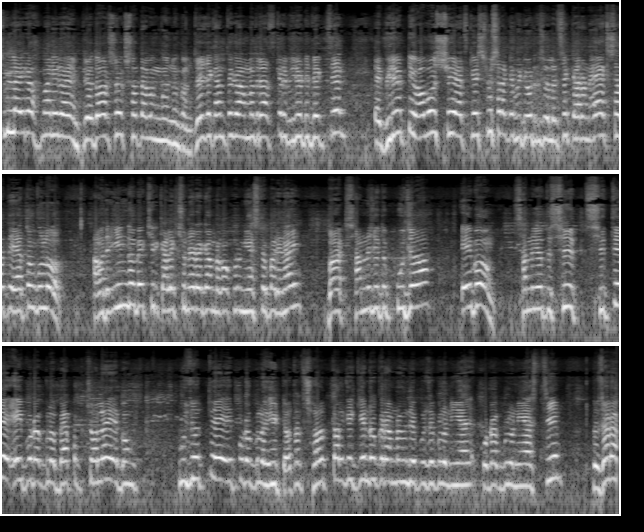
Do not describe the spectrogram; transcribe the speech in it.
বিসমুল্লাহ রহমান রহিম। প্রিয় দর্শক, শ্রোতা এবং বন্ধুগণ, যে যেখান থেকে আমাদের আজকের ভিডিওটি দেখছেন, এই ভিডিওটি অবশ্যই আজকে স্পেশাল একটা ভিডিও হতে চলেছে, কারণ একসাথে এতগুলো আমাদের ইন্দো ব্যক্তির কালেকশনের আগে আমরা কখনো নিয়ে আসতে পারি নাই। বাট সামনে যেহেতু পূজা এবং সামনে যেহেতু শীত, শীতে এই প্রোডাক্টগুলো ব্যাপক চলে এবং পুজোতে এই প্রোডাক্টগুলো হিট অর্থাৎ শরৎকালকে কেন্দ্র করে আমরা কিন্তু এই পুজোগুলো নিয়ে প্রোডাক্টগুলো নিয়ে আসছি। তো যারা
